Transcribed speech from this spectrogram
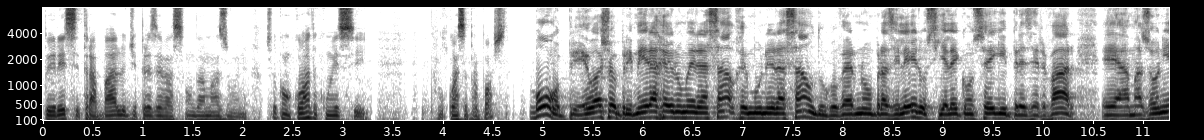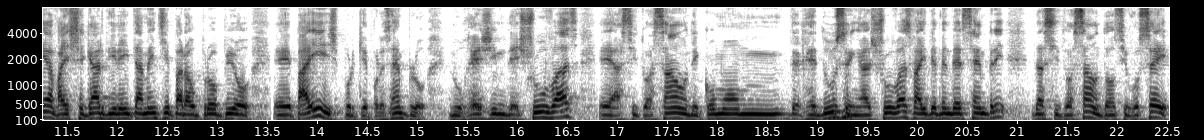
por esse trabalho de preservação da Amazônia. O senhor concorda com esse com essa proposta? Bom, eu acho a primeira remuneração, remuneração do governo brasileiro, se ele consegue preservar eh, a Amazônia, vai chegar diretamente para o próprio eh, país, porque, por exemplo, no regime de chuvas, eh, a situação de como de, reduzem uhum. as chuvas vai depender sempre da situação. Então, se você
